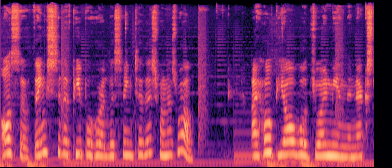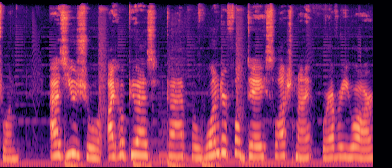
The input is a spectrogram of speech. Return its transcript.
Also, thanks to the people who are listening to this one as well. I hope y'all will join me in the next one. As usual, I hope you guys have a wonderful day slash night wherever you are,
